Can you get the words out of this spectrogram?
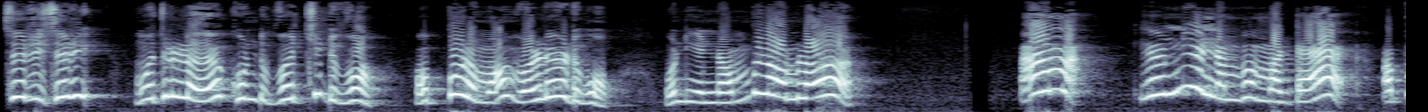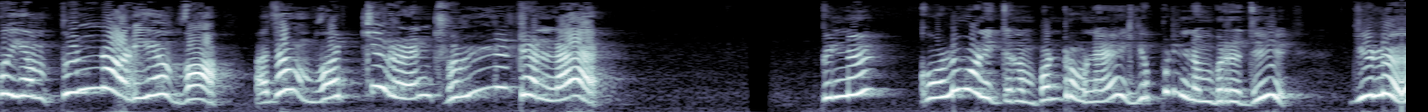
சரி சரி. முதல்ல கொண்டு வச்சுட்டு வா. அப்புறமா விளையாடுவோம். உன்னைய நம்பலாம்ல? ஆமா. என்ன நம்ப மாட்டேன். அப்ப என் பின்னாடியே வா. அதான் வச்சிடுறேன்னு சொல்லிட்டேன்ல. பின்ன கொழுவாணித்தனம் பண்றவனை எப்படி நம்புறது? இல்லை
